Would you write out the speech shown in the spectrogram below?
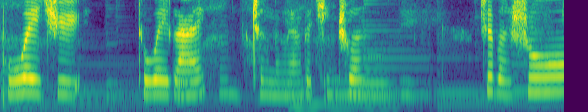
不畏惧的未来，正能量的青春。”这本书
